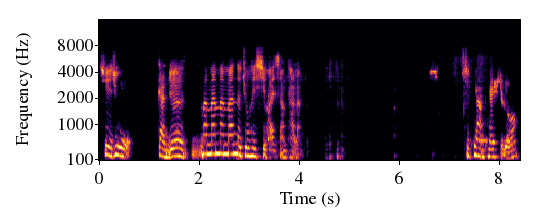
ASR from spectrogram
所以就感觉慢慢慢慢的就会喜欢上它了，就这样开始了。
